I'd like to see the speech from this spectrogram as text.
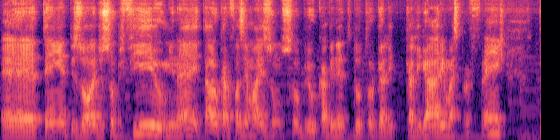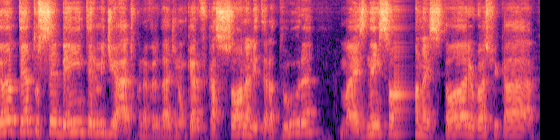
é, tem episódios sobre filme, né? E tal. Eu quero fazer mais um sobre o gabinete do Dr. Caligari mais para frente. Então eu tento ser bem intermediático, na verdade. Não quero ficar só na literatura, mas nem só na história. Eu gosto de ficar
